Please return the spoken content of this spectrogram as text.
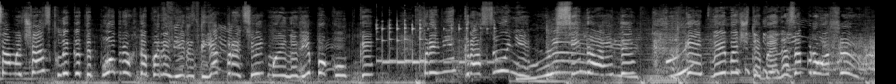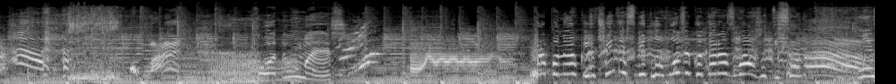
Саме час кликати подруг та перевірити, як працюють мої нові покупки. Привіт, красуні! Сідайте! Кейт, вибач, тебе не запрошую. Подумаєш. Пропоную включити світлу музику та розважитися. Ми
